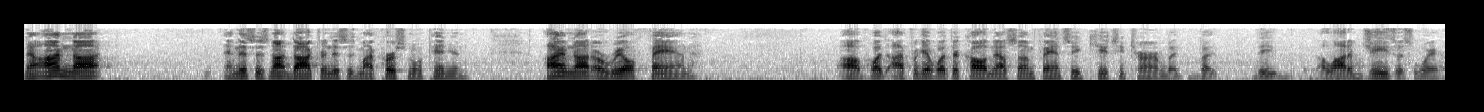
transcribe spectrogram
Now, I'm not, and this is not doctrine, this is my personal opinion, I am not a real fan of what, I forget what they're called now, some fancy, cutesy term, but, but the, a lot of Jesus wear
